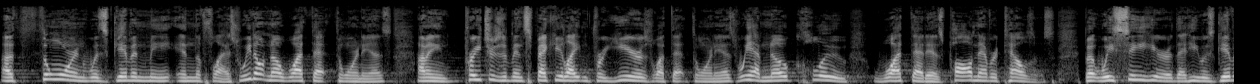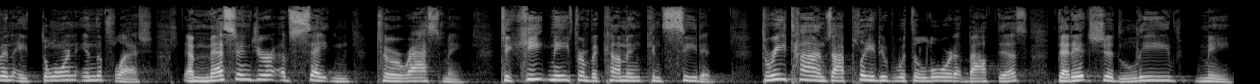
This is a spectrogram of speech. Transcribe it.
a thorn was given me in the flesh. We don't know what that thorn is. I mean, preachers have been speculating for years what that thorn is. We have no clue what that is. Paul never tells us. But we see here that he was given a thorn in the flesh, a messenger of Satan to harass me, to keep me from becoming conceited. Three times I pleaded with the Lord about this, that it should leave me.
